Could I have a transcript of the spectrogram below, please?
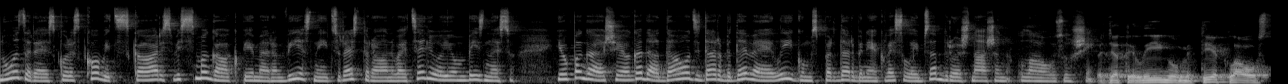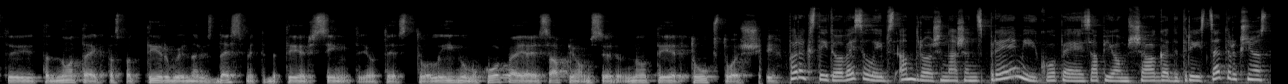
Nozarēs, kuras Covid skāris vissmagāk, piemēram, viesnīcu, restorānu vai ceļojumu biznesu, jau pagājušajā gadā daudzi darba devēja līgumus par darbinieku veselības apdrošināšanu lauzuši. Bet, ja tie līgumi tiek lausti, tad noteikti tas pat tirgu ir nevis desmiti, bet tie ir simti, jo ties, to līgumu kopējais apjoms ir, nu, tie ir tūkstoši. Parakstīto veselības apdrošināšanas prēmiju kopējais apjoms šā gada trīs ceturkšņos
